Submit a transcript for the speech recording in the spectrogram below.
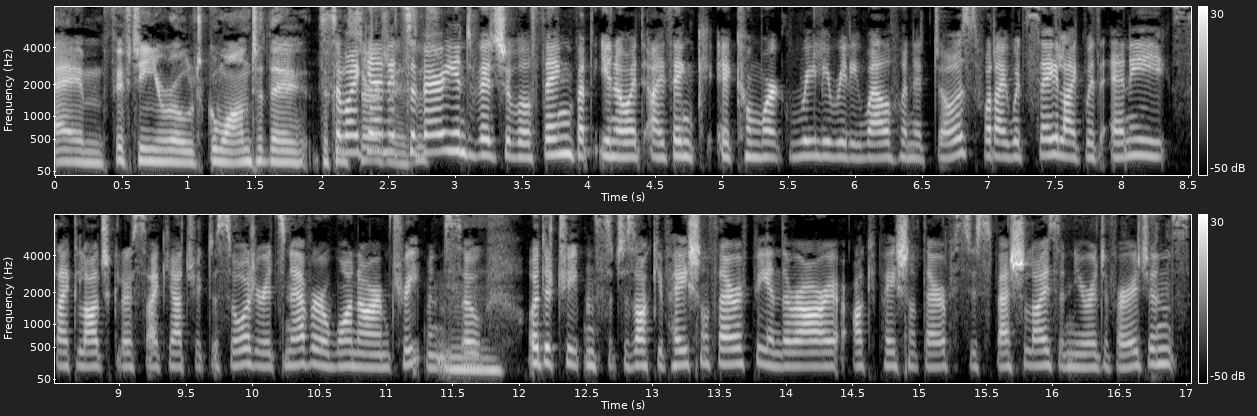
um, 15 year old go on to the, the so again it's a very individual thing but you know I, I, think it can work really really well when it does what i would say like with any psychological or psychiatric disorder it's never a one arm treatment mm. so other treatments such as occupational therapy and there are occupational therapists who specialize in neurodivergence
